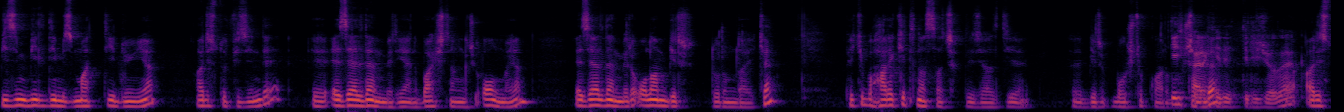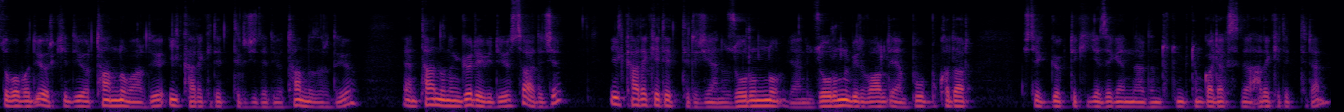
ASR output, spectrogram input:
Bizim bildiğimiz maddi dünya Aristofiziğinde e, ezelden beri yani başlangıcı olmayan ezelden beri olan bir durumdayken peki bu hareketi nasıl açıklayacağız diye e, bir boşluk var bu İlk şeyde. hareket ettirici olarak. Aristo Baba diyor ki diyor Tanrı var diyor. İlk hareket ettirici de diyor Tanrı'dır diyor. Yani Tanrı'nın görevi diyor sadece ilk hareket ettirici yani zorunlu yani zorunlu bir varlık yani bu bu kadar işte gökteki gezegenlerden tutun bütün galaksiler hareket ettiren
